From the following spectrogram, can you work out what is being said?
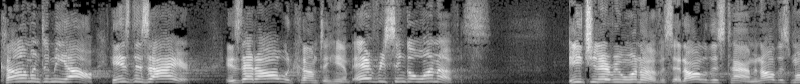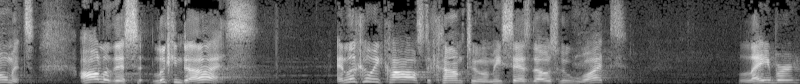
Come unto me all. His desire is that all would come to him, every single one of us. Each and every one of us at all of this time and all this moments, all of this looking to us. And look who he calls to come to him. He says, Those who what? Labor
